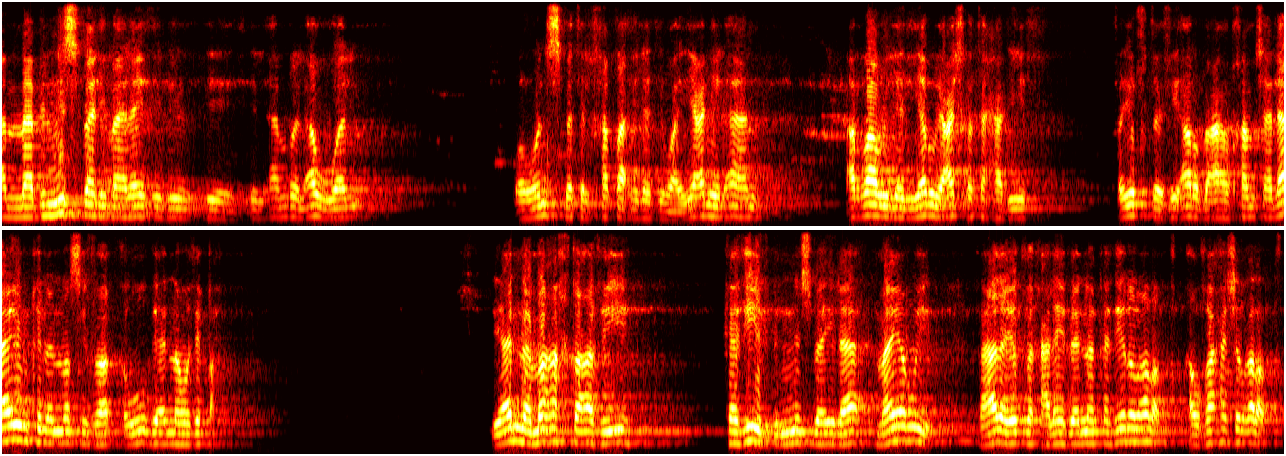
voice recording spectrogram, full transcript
أما بالنسبة لما للأمر الأول وهو نسبة الخطأ إلى الرواية يعني الآن الراوي الذي يروي عشرة حديث فيخطئ في أربعة أو خمسة. لا يمكن أن نصفه بأنه ثقة. لأن ما أخطأ فيه كثير بالنسبة إلى ما يرويه. فهذا يطلق عليه بأنه كثير الغلط أو فاحش الغلط.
